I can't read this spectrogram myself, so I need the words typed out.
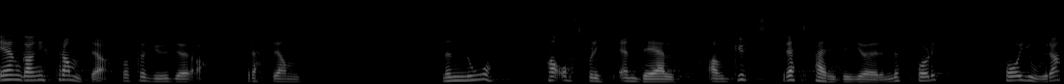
En gang i framtida skal Gud gjøre alt rett igjen. Men nå har oss blitt en del av Guds rettferdiggjørende folk på jorda.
